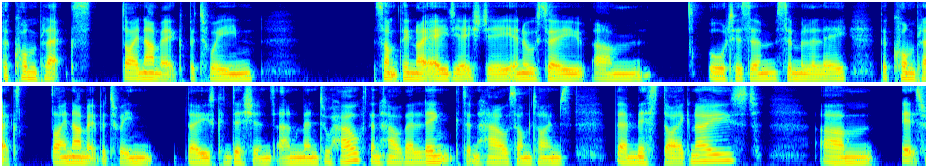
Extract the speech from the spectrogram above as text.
the complex dynamic between something like ADHD and also um, autism, similarly, the complex dynamic between those conditions and mental health and how they're linked and how sometimes they're misdiagnosed. Um, it's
